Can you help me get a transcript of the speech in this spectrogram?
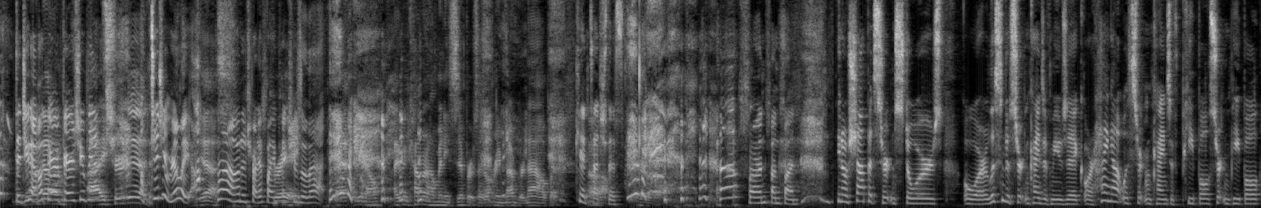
did you have a pair of parachute pants? I sure did. Did you really? Yes. I'm going to try to find Great. pictures of that. Uh, you know, I even counted how many zippers. I don't remember now, but Can't touch oh, this. there we go. fun, fun, fun. You know, shop at certain stores or listen to certain kinds of music or hang out with certain kinds of people, certain people,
